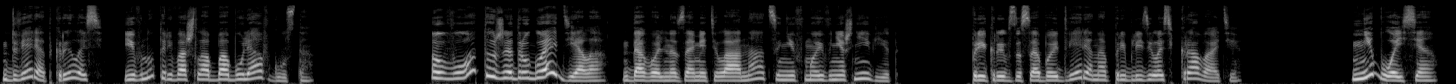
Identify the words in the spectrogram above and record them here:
дверь открылась, и внутрь вошла бабуля Августа. «Вот уже другое дело», — довольно заметила она, оценив мой внешний вид. Прикрыв за собой дверь, она приблизилась к кровати. «Не бойся,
